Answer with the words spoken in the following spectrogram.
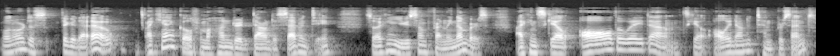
Well, in order to figure that out, I can't go from 100 down to 70 so I can use some friendly numbers. I can scale all the way down, scale all the way down to 10%.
